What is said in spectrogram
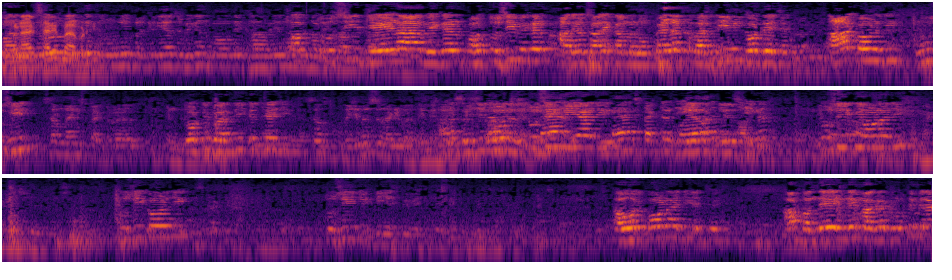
ਬੜਾ ਸਾਰੀ ਪ੍ਰਾਪਰਟੀ ਕਾਨੂੰਨੀ ਪ੍ਰਕਿਰਿਆ ਚ ਵਿਘਨ ਖਿਲਾਫ ਇਹਨਾਂ ਔਰ ਤੁਸੀਂ ਜਿਹੜਾ ਵਿਗਣ ਪਾਓ ਤੁਸੀਂ ਵਿਗਣ ਪਾ ਰਹੇ ਹੋ ਸਾਰੇ ਕੰਮ ਨੂੰ। ਪਹਿਲਾਂ ਤਾਂ ਵਰਦੀ ਨਹੀਂ ਤੁਹਾਡੇ 'ਚ। ਆਹ ਕੌਣ ਜੀ? ਤੂੰ ਸੀ? ਸਰ ਮੈਂ ਇੰਸਪੈਕਟਰ ਤੁਹਾਡੀ ਵਰਦੀ ਕਿੱਥੇ ਜੀ? ਸਰ ਬਿਜ਼ਨਸ ਸਾਡੀ ਵਰਦੀ ਨੇ ਉਹ ਤੁਸੀਂ ਕੀ ਆ ਜੀ? ਮੈਂ ਇੰਸਪੈਕਟਰ ਜੀ ਯਾਰ ਪਲੀਜ਼ ਤੁਸੀਂ ਕੀ ਹੋਣਾ ਜੀ? ਤੁਸੀਂ ਕੌਣ ਜੀ? ਤੁਸੀਂ ਜੀ? ਡੀਐਸਪੀ ਵਿੱਚ ਹੋਰ ਕੌਣ ਹੈ ਜੀ ਇੱਥੇ? ਆ ਬੰਦੇ ਇੰਨੇ ਮਗਰ ਖਲੋਤੇ ਮੇਰਾ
